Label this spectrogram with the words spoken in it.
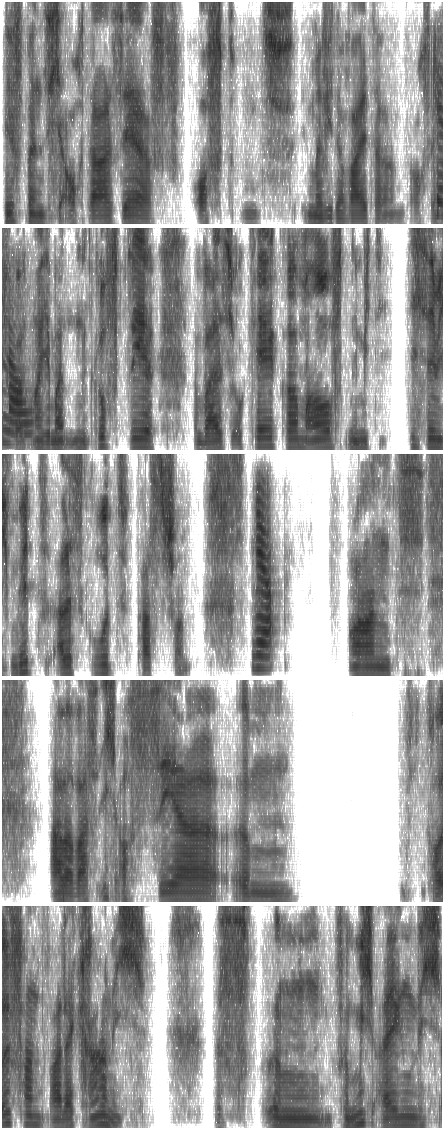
hilft man sich auch da sehr oft und immer wieder weiter. Und auch wenn ich heute Genau. mal jemanden in der Kluft sehe, dann weiß ich, okay, komm auf, nehme ich dich nehme ich mit, alles gut, passt schon. Ja. Und aber was ich auch sehr ähm, toll fand, war der Kranich. Das ist ähm, für mich eigentlich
